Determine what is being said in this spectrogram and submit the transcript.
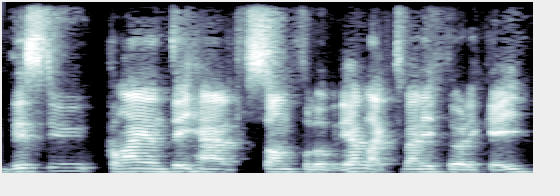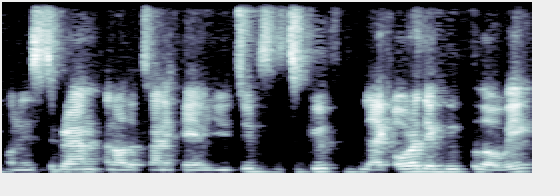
these two client they have some following. They have like 20 30k on instagram another 20k on youtube. It's a good like already a good following.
